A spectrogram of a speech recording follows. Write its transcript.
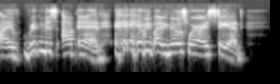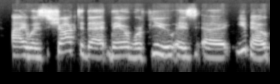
I've written this op-ed. Everybody knows where I stand. I was shocked that there were few, as uh, you know,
